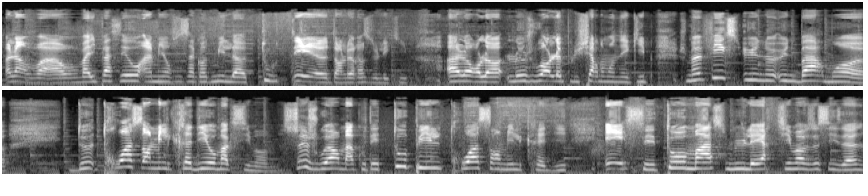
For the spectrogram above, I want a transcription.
Voilà, on va, on va y passer au 1 million 150 000. Là, tout est euh, dans le reste de l'équipe. Alors là, le joueur le plus cher de mon équipe, je me fixe une, une barre, moi, euh, de 300 000 crédits au maximum. Ce joueur m'a coûté tout pile 300 000 crédits. Et c'est Thomas Muller, Team of the Season.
